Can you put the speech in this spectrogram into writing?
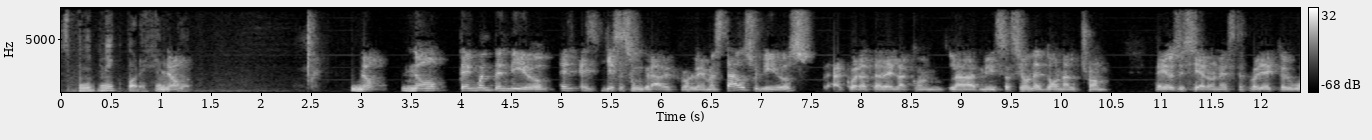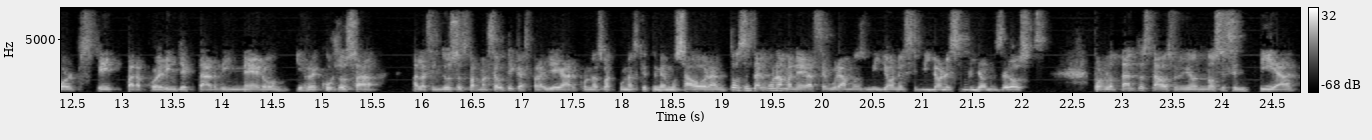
Sputnik, por ejemplo. No. No, no tengo entendido, y ese es un grave problema. Estados Unidos, acuérdate de la, con la administración de Donald Trump, ellos hicieron este proyecto, el Warp Speed, para poder inyectar dinero y recursos a, a, las industrias farmacéuticas para llegar con las vacunas que tenemos ahora. Entonces, de alguna manera, aseguramos millones y millones y millones de dosis. Por lo tanto, Estados Unidos no se sentía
